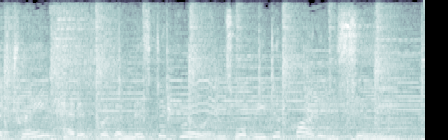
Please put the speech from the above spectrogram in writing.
The train headed for the Mystic Ruins will be departing soon.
